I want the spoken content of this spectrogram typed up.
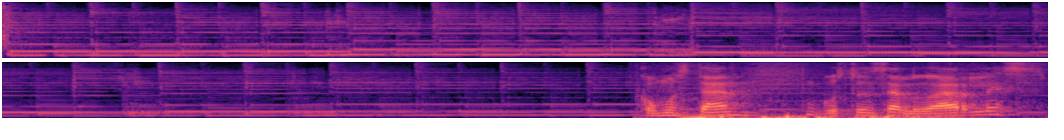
¿Cómo están? Gusto en saludarles.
